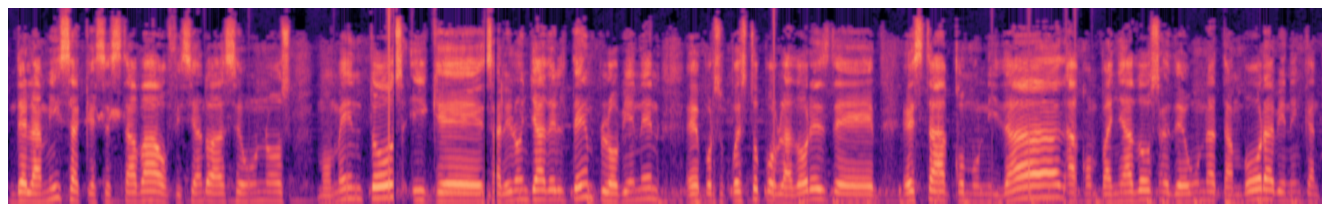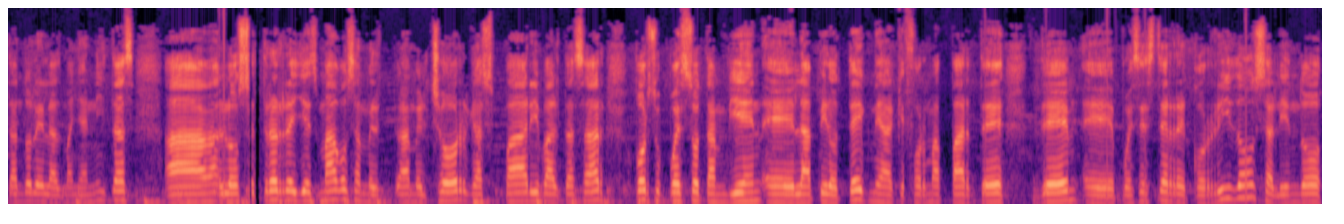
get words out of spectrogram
de la misa que se estaba oficiando hace unos momentos y que salieron ya del templo. Vienen, eh, por supuesto, pobladores de esta comunidad acompañados de una tambora, vienen cantándole las mañanitas a los tres reyes magos, a, Mel- a Melchor, Gaspar y Baltasar. Por supuesto, también eh, la pirotecnia que forma parte de eh, pues este recorrido saliendo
